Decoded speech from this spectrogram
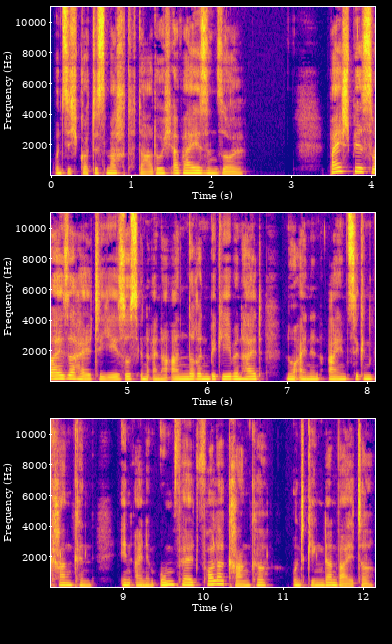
und sich Gottes Macht dadurch erweisen soll. Beispielsweise heilte Jesus in einer anderen Begebenheit nur einen einzigen Kranken in einem Umfeld voller Kranker und ging dann weiter.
